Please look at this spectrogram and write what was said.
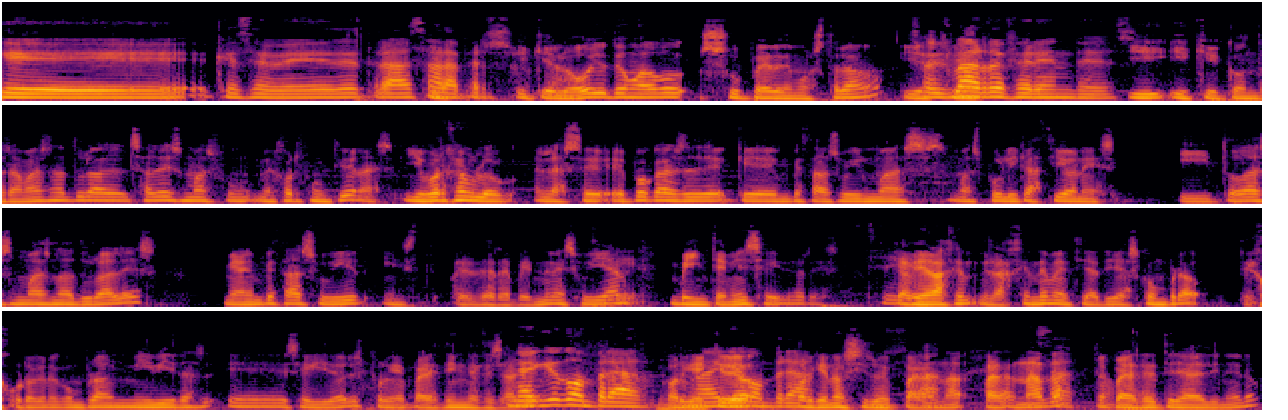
que, que se ve detrás a la persona. Y que luego yo tengo algo súper demostrado. Y es Sois que- más referentes. Y, y que contra más natural sales, más fun- mejor funcionas. Yo, por ejemplo, en las e- épocas de que he empezado a subir más, más publicaciones y todas más naturales, me han empezado a subir, de repente me subían Sí. 20.000 seguidores. Sí. Que había la gente, la gente me decía, tío, has comprado. Te juro que no he comprado en mi vida eh, seguidores porque me parece innecesario. No hay que comprar. porque, no hay creo- que comprar. porque no sirve para, na- para nada, Exacto. me parece tirar el dinero.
